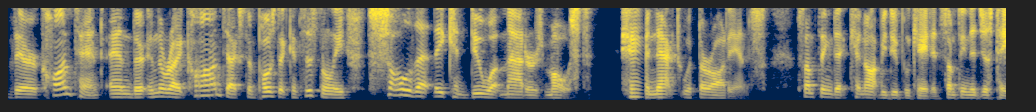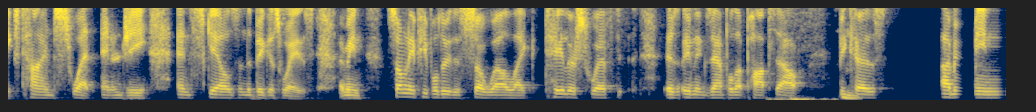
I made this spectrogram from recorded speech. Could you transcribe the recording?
their content and they're in the right context and post it consistently so that they can do what matters most. Connect with their audience. Something that cannot be duplicated, something that just takes time, sweat, energy, and scales in the biggest ways. I mean, so many people do this so well. Like Taylor Swift is an example that pops out hmm. because, mm. I mean,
